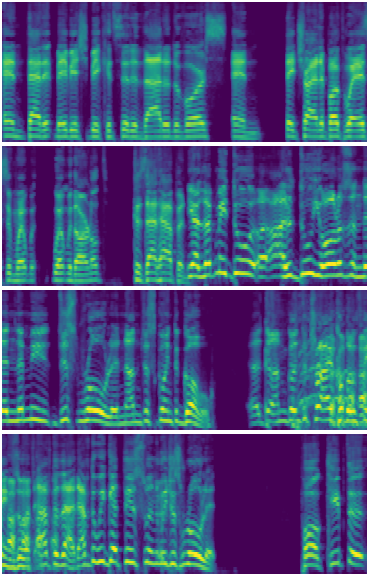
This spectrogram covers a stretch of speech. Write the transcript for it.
and that it maybe it should be considered that a divorce and they tried it both ways and went with, went with Arnold because that happened. yeah let me do uh, i'll do yours and then let me just roll and i'm just going to go uh, i'm going to try a couple of things So after that after we get this one we just roll it Paul, keep the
